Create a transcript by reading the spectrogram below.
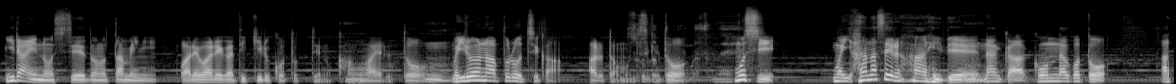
未来の資生堂のために我々ができることっていうのを考えると、まあ、いろいろなアプローチがあると思うんですけど、もし、まあ、話せる範囲でなんかこんなことあっ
